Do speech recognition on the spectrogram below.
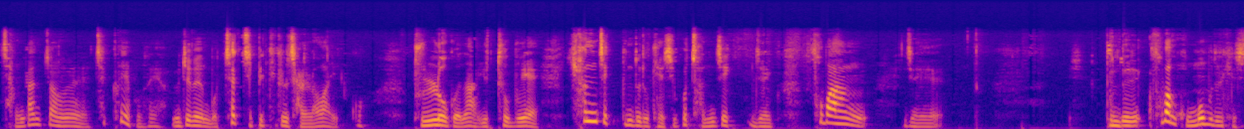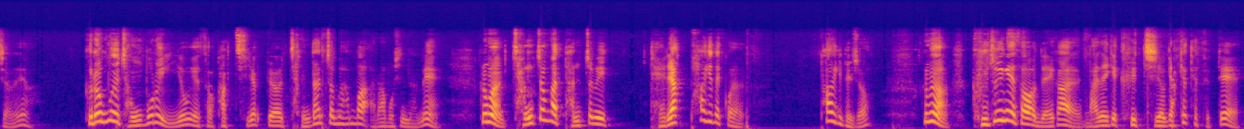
장단점을 체크해 보세요. 요즘엔 뭐챗 GPT도 잘 나와 있고 블로그나 유튜브에 현직 분들도 계시고 전직 이제 소방 이제 분들 소방 공무원분들 계시잖아요. 그런 분의 정보를 이용해서 각 지역별 장단점을 한번 알아보신 다음에 그러면 장점과 단점이 대략 파악이 될 거예요. 파악이 되죠. 그러면 그 중에서 내가 만약에 그 지역에 합격했을 때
